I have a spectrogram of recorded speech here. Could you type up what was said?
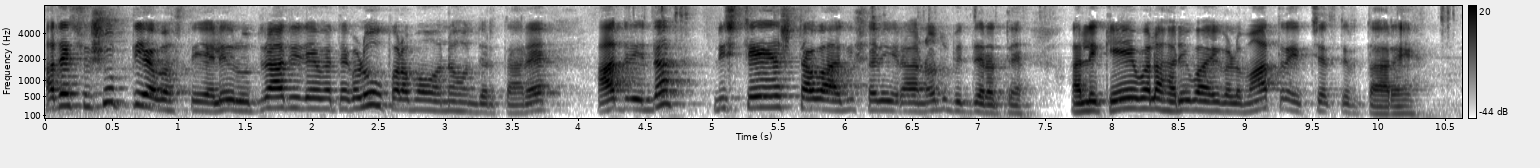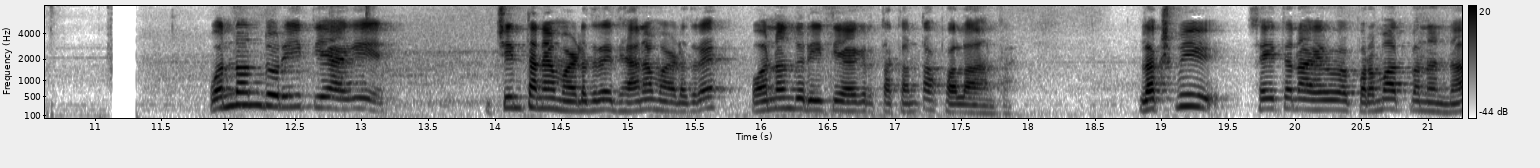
ಅದೇ ಸುಷುಪ್ತಿ ಅವಸ್ಥೆಯಲ್ಲಿ ರುದ್ರಾದಿ ದೇವತೆಗಳು ಉಪರಮವನ್ನು ಹೊಂದಿರ್ತಾರೆ. ಆದ್ದರಿಂದ ನಿಶ್ಚೇಷ್ಟವಾಗಿ ಶರೀರ ಅನ್ನೋದು ಬಿದ್ದಿರುತ್ತೆ. ಅಲ್ಲಿ ಕೇವಲ ಹರಿವಾಯುಗಳು ಮಾತ್ರ ಎಚ್ಚೆತ್ತಿರ್ತಾರೆ. ಒಂದೊಂದು ರೀತಿಯಾಗಿ ಚಿಂತನೆ ಮಾಡಿದ್ರೆ, ಧ್ಯಾನ ಮಾಡಿದ್ರೆ ಒಂದೊಂದು ರೀತಿಯಾಗಿರ್ತಕ್ಕಂಥ ಫಲ ಅಂತ. ಲಕ್ಷ್ಮೀ ಸಹಿತನಾಗಿರುವ ಪರಮಾತ್ಮನನ್ನು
